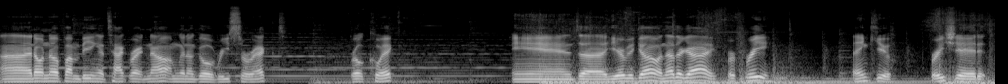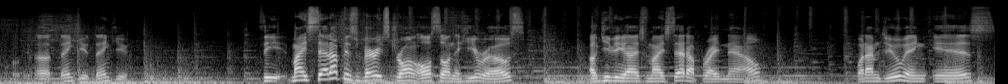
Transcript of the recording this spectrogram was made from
Uh, I don't know if I'm being attacked right now. I'm going to go resurrect real quick. And uh, here we go. Another guy for free. Thank you. Appreciate it. Uh, thank you. Thank you. See, my setup is very strong also on the heroes. I'll give you guys my setup right now. What I'm doing is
